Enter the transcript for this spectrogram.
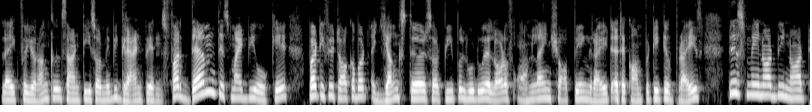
like for your uncles, aunties or maybe grandparents. For them this might be okay, but if you talk about youngsters or people who do a lot of online shopping right at a competitive price, this may not be not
